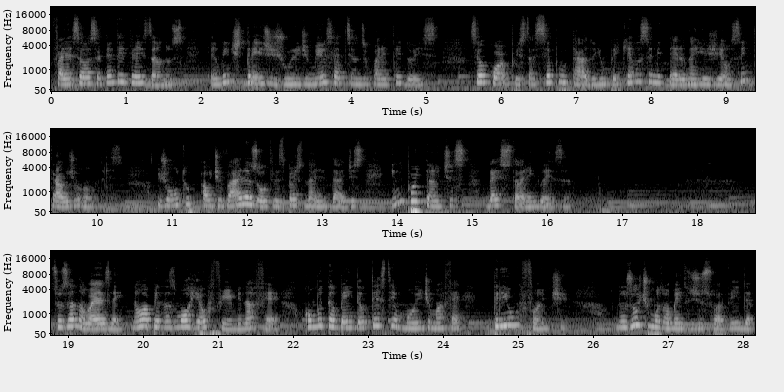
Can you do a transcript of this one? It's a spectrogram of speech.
faleceu aos 73 anos, em 23 de julho de 1742. Seu corpo está sepultado em um pequeno cemitério na região central de Londres, junto ao de várias outras personalidades importantes da história inglesa. Susana Wesley não apenas morreu firme na fé, como também deu testemunho de uma fé triunfante. Nos últimos momentos de sua vida,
